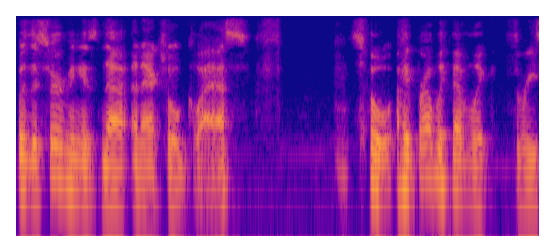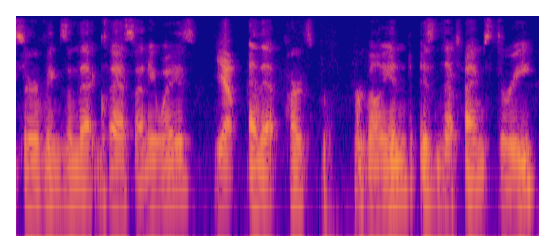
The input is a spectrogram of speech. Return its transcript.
but the serving is not an actual glass. So I probably have like three servings in that glass anyways, Yep. and that parts per million is now times three.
